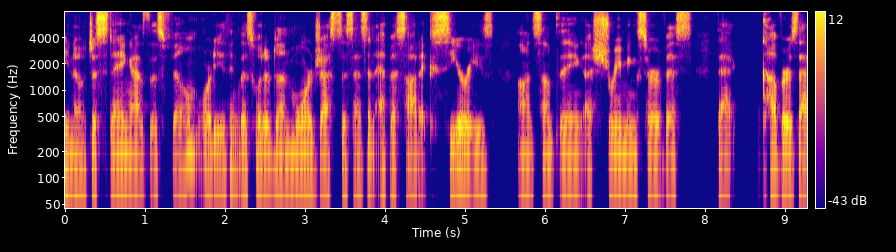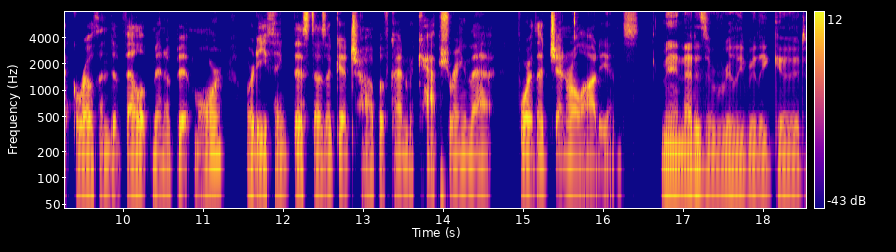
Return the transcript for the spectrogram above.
you know, just staying as this film? Or do you think this would have done more justice as an episodic series on something, a streaming service that covers that growth and development a bit more? Or do you think this does a good job of kind of capturing that for the general audience? Man, that is a really, really good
